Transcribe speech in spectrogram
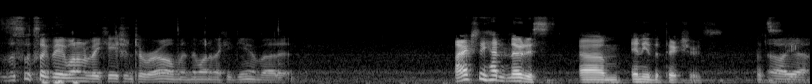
this looks like they went on a vacation to Rome and they want to make a game about it. I actually hadn't noticed um, any of the pictures. Let's Oh see. yeah,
